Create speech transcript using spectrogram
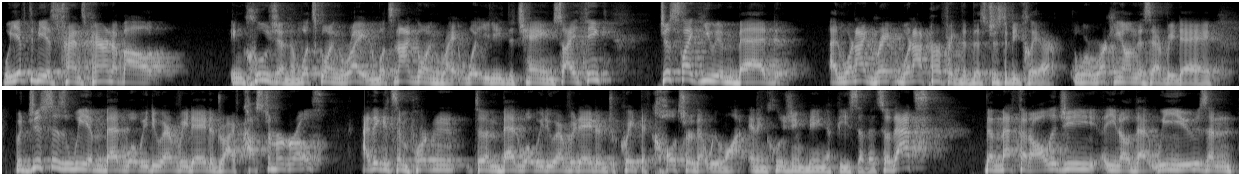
We have to be as transparent about inclusion and what's going right and what's not going right, what you need to change. So I think just like you embed, and we're not great, we're not perfect at this, just to be clear. We're working on this every day. But just as we embed what we do every day to drive customer growth, I think it's important to embed what we do every day to create the culture that we want and inclusion being a piece of it. So that's the methodology, you know, that we use. And,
